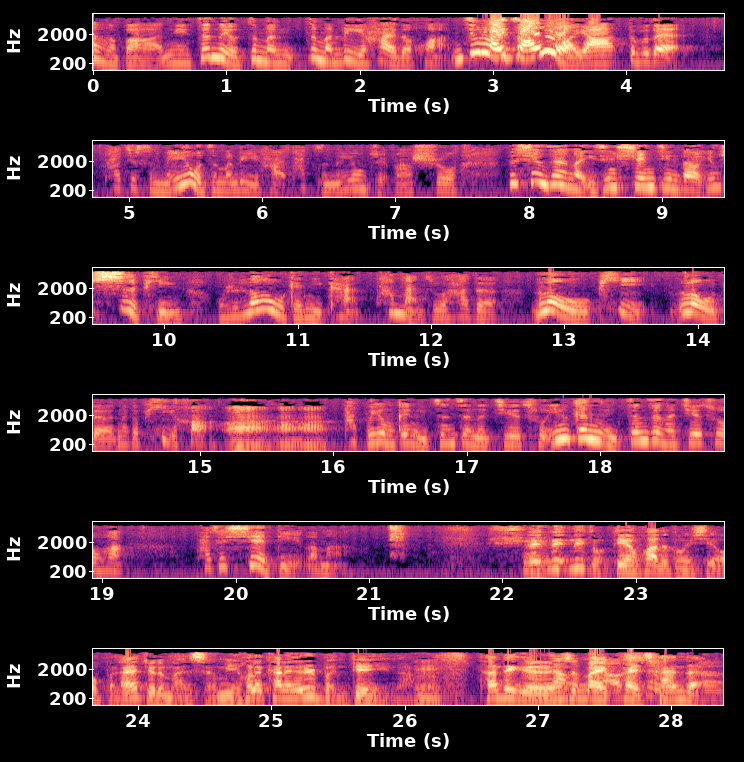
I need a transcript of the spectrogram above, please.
算了吧，你真的有这么这么厉害的话，你就来找我呀，对不对？他就是没有这么厉害，他只能用嘴巴说。那现在呢，已经先进到用视频，我露给你看，他满足他的露癖露的那个癖好，啊啊啊，他不用跟你真正的接触，因为跟你真正的接触的话，他就泄底了嘛。那那那种电话的东西，我本来觉得蛮神秘，后来看那个日本电影啊，嗯他那个人是卖快餐的。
